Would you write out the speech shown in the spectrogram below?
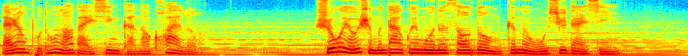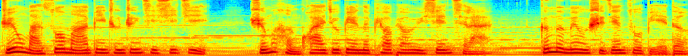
来让普通老百姓感到快乐。如果有什么大规模的骚动，根本无需担心，只用把梭麻变成蒸汽吸剂，人们很快就变得飘飘欲仙起来，根本没有时间做别的。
